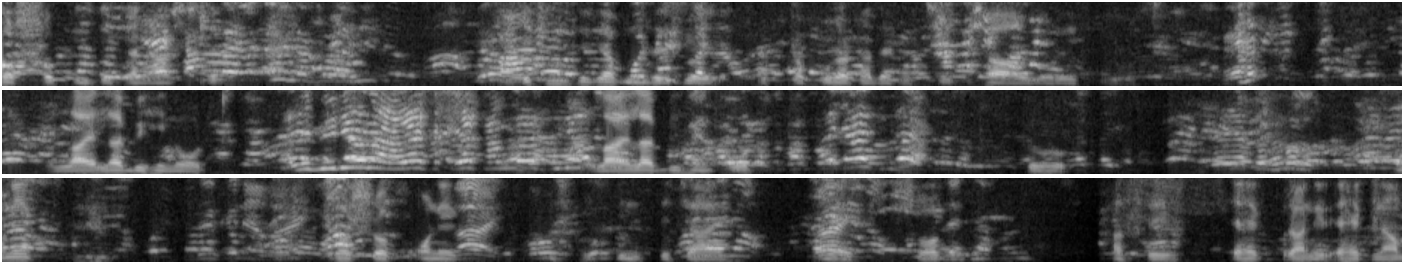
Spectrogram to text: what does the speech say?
দর্শক কিন্তু এখানে আসছে। এখান থেকে আপনাদেরকে একটা পুরাটা দেখাচ্ছি। বিশাল বড় একটি উট লাইলা বিহীন ওট লাইলা বিহীন ওট তো অনেক দর্শক অনেক কিনতে চায়। অনেক শখ আছে। এক প্রাণীর এক নাম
